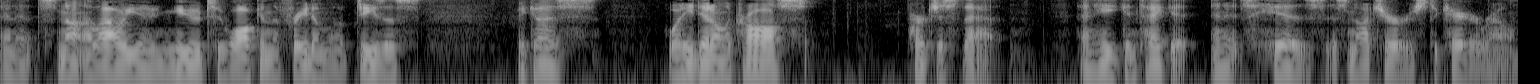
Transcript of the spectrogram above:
and it's not allowing you to walk in the freedom of Jesus, because what he did on the cross purchased that and he can take it and it's his it's not yours to carry around.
